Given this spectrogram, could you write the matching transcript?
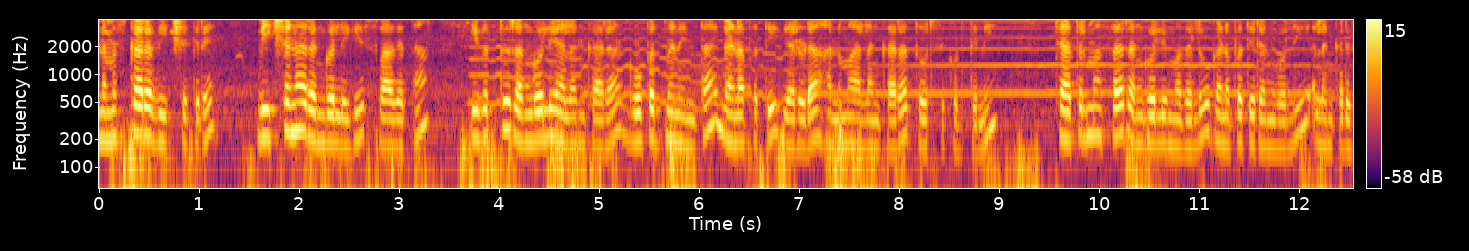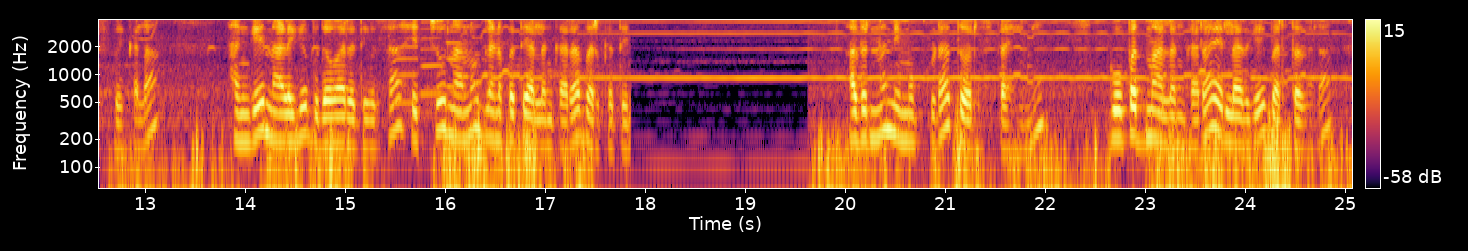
ನಮಸ್ಕಾರ ವೀಕ್ಷಕರೇ. ವೀಕ್ಷಣ ರಂಗೋಲಿಗೆ ಸ್ವಾಗತ. ಇವತ್ತು ರಂಗೋಲಿ ಅಲಂಕಾರ ಗೋಪದ್ಮನಿಂದ ಗಣಪತಿ ಗರುಡ ಹನುಮ ಅಲಂಕಾರ ತೋರಿಸಿಕೊಡ್ತೀನಿ. ಚಾತುರ್ಮಾಸ ರಂಗೋಲಿ ಮೊದಲು ಗಣಪತಿ ರಂಗೋಲಿ ಅಲಂಕರಿಸಬೇಕಲ್ಲ? ಹಾಗೆ ನಾಳೆಗೆ ಬುಧವಾರ ದಿವಸ ಹೆಚ್ಚು ನಾನು ಗಣಪತಿ ಅಲಂಕಾರ ಬರ್ಕತೀನಿ. ಅದನ್ನು ನಿಮಗೆ ಕೂಡ ತೋರಿಸ್ತಾ ಇದ್ದೀನಿ. ಗೋಪದ್ಮ ಅಲಂಕಾರ ಎಲ್ಲರಿಗೆ ಬರ್ತದಲ್ಲ?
